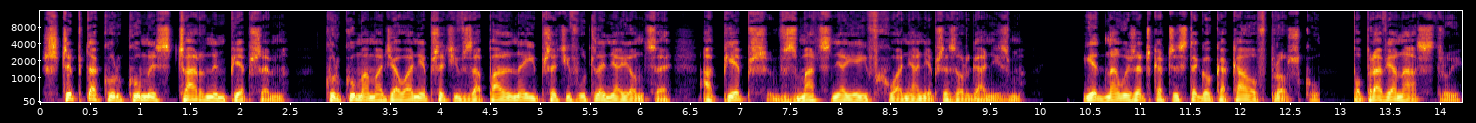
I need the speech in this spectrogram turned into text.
Szczypta kurkumy z czarnym pieprzem. Kurkuma ma działanie przeciwzapalne i przeciwutleniające, a pieprz wzmacnia jej wchłanianie przez organizm. Jedna łyżeczka czystego kakao w proszku poprawia nastrój,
